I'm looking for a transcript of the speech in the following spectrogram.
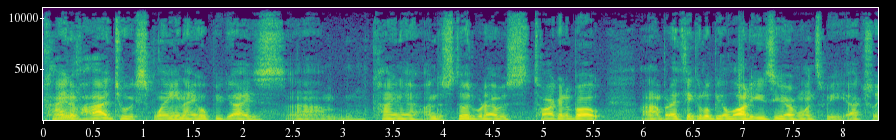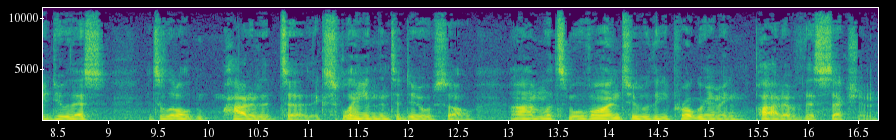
kind of hard to explain. I hope you guys um, kind of understood what I was talking about. Uh, but I think it'll be a lot easier once we actually do this it's a little harder to, to explain than to do. So um, let's move on to the programming part of this section.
